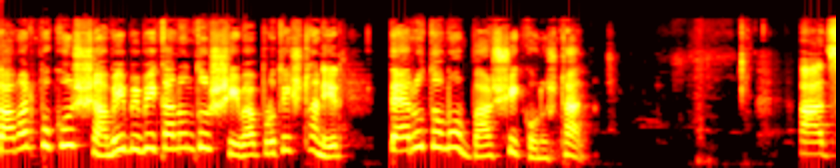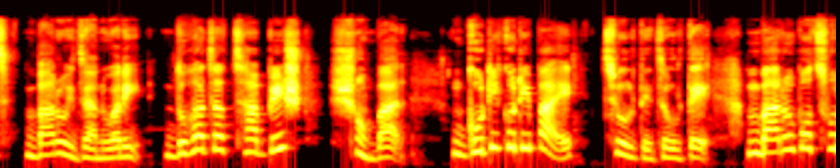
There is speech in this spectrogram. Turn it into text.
কামারপুকুর স্বামী বিবেকানন্দ সেবা প্রতিষ্ঠানের তেরোতম বার্ষিক অনুষ্ঠান। আজ বারোই জানুয়ারি দু হাজার ছাব্বিশ সোমবার। গুটি গুটি পায়ে চলতে চলতে বারো বছর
